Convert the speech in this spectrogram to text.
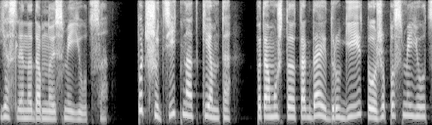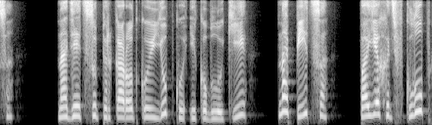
если надо мной смеются, подшутить над кем-то, потому что тогда и другие тоже посмеются, надеть суперкороткую юбку и каблуки, напиться, поехать в клуб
